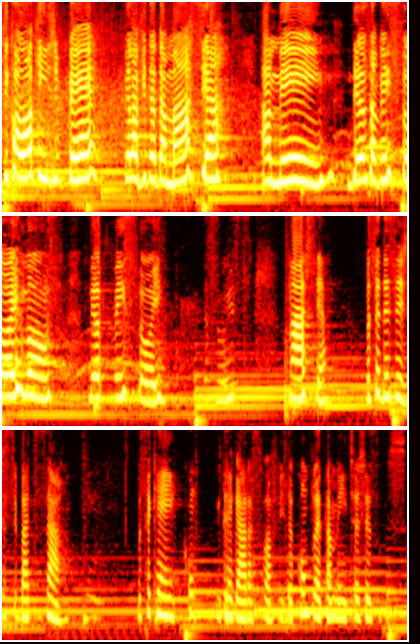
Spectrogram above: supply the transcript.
se coloquem de pé pela vida da Márcia. Amém. Deus abençoe, irmãos. Deus abençoe. Jesus. Márcia, você deseja se batizar? Você quer entregar a sua vida completamente a Jesus?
